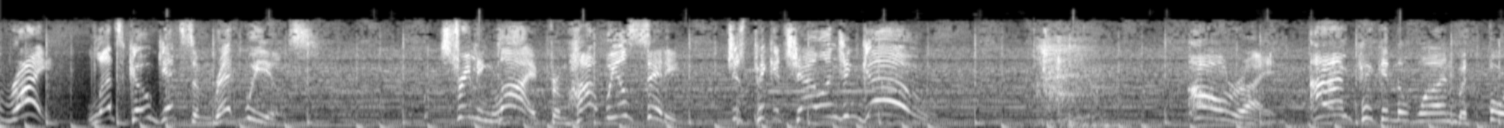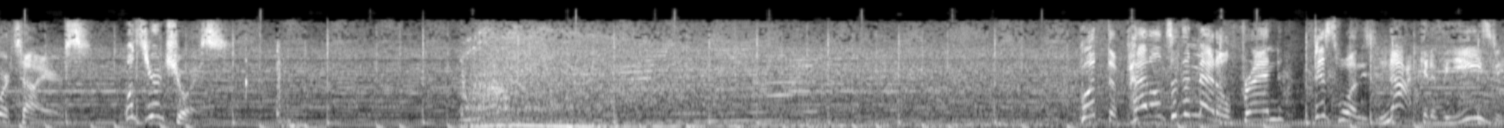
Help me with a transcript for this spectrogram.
right, let's go get some red wheels. Streaming live from Hot Wheels City. Just pick a challenge and go! All right, I'm picking the one with four tires. What's your choice? Put the pedal to the metal, friend. This one's not gonna be easy.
